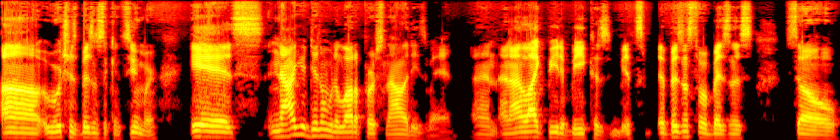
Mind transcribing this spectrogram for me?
uh, which is business to consumer, is now you're dealing with a lot of personalities, man. And and I like B two B because it's a business to a business, so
